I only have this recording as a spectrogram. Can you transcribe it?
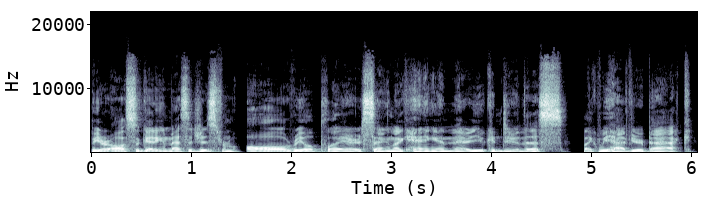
but you're also getting messages from all real players saying like, hang in there, you can do this. Like we have your back.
